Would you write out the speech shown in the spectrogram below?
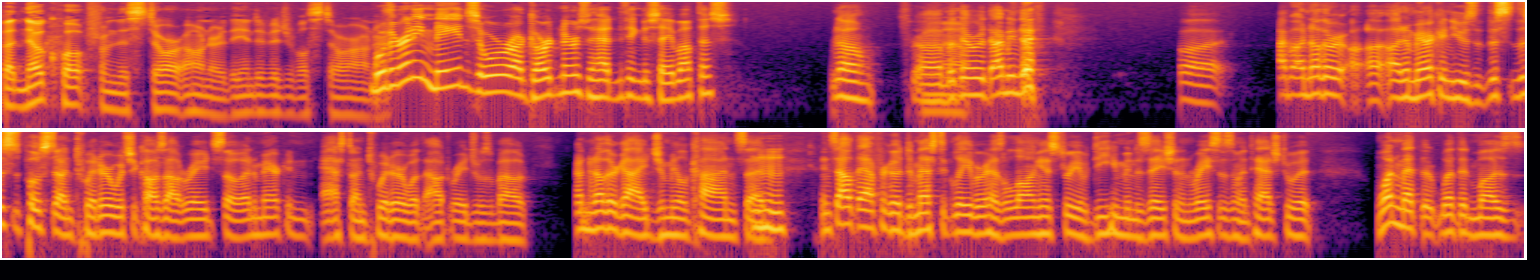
But no quote from the store owner, the individual store owner. Were there any maids or uh, gardeners that had anything to say about this? No, uh, but there were. I mean, there, uh, I'm another uh, an American used this. This is posted on Twitter, which it caused outrage. So an American asked on Twitter what the outrage was about. And another guy, Jamil Khan, said, Mhm. "In South Africa, domestic labor has a long history of dehumanization and racism attached to it. One method, method was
